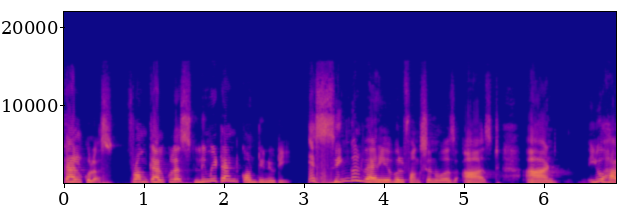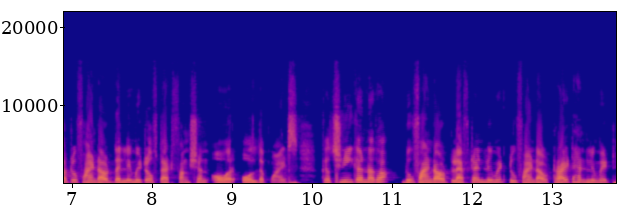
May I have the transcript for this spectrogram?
calculus. From calculus, limit and continuity. A single variable function was asked and you have to find out the limit of that function over all the points nahi karna tha do find out left hand limit do find out right hand limit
